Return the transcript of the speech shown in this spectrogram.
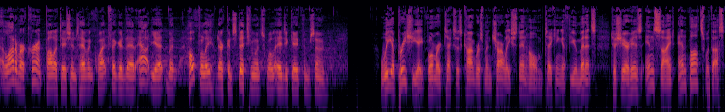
a lot of our current politicians haven't quite figured that out yet, but hopefully their constituents will educate them soon. We appreciate former Texas Congressman Charlie Stenholm taking a few minutes to share his insight and thoughts with us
